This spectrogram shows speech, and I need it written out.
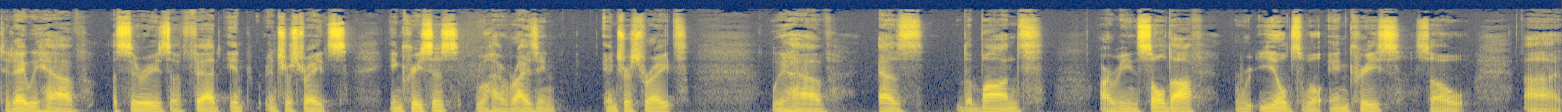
Today, we have a series of Fed interest rates increases. We'll have rising interest rates. We have, as the bonds are being sold off, yields will increase. So uh,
